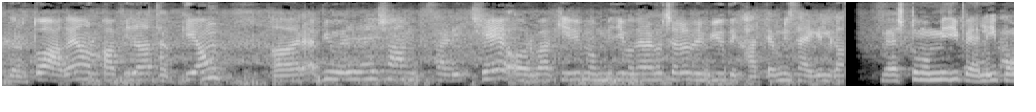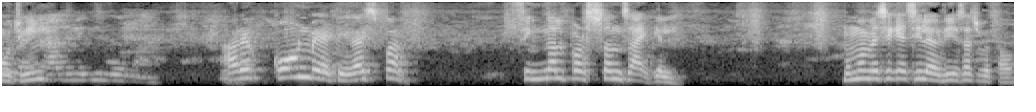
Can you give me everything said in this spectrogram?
घर तो आ गए और काफ़ी ज़्यादा थक गया हूँ। और अभी बज रहे हैं शाम साढ़े छः और बाकी अभी मम्मी जी वगैरह को चलो रिव्यू दिखाते हैं अपनी साइकिल का। वैसे तो मम्मी जी पहले ही पहुँच गई। अरे कौन बैठेगा इस पर? सिंगल पर्सन साइकिल मम्मा, वैसे कैसी लग रही है, सच बताओ?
